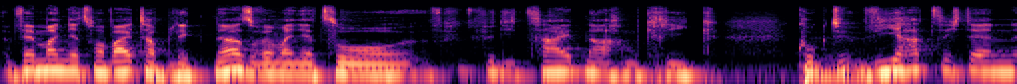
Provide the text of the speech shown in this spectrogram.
wenn man jetzt mal weiterblickt, ne? also wenn man jetzt so für die Zeit nach dem Krieg guckt, Mhm. wie hat sich denn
